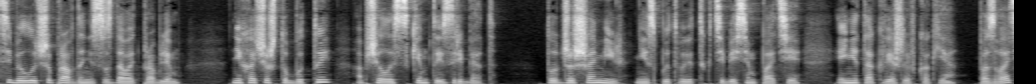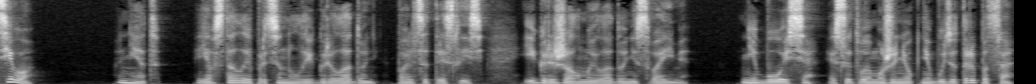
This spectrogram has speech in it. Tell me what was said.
«Тебе лучше правда не создавать проблем. Не хочу, чтобы ты общалась с кем-то из ребят. Тот же Шамиль не испытывает к тебе симпатии и не так вежлив, как я. Позвать его?» «Нет». Я встала и протянула Игорю ладонь. Пальцы тряслись. Игорь жал мои ладони своими. «Не бойся. Если твой муженек не будет рыпаться,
